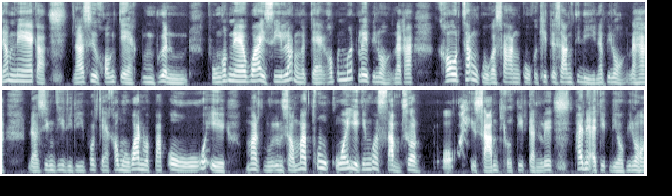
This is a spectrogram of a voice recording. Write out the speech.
น้ำแน่กะนะซื้อของแจกเพื่อน ฝูงกับแน่ไหวซีลั่งก็แจกเขาเป็นเมดเลยพี่น้องนะคะ เขาสร้างกูก็สร้างกูก็คิดจะสร้างที่ดีนะพี่น้องนะคะเดี๋ยวสิ่งที่ดีๆพอแจกเขาหมู่บ้านมาปรับโอ้ยมามืออื่นสามารถถูกหวยอีกยังว่าซ้ำซ้อนโอ้ยสามเที่ยวติดกันเลย ภายในอาทิตย์เดียวพี่น้อง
